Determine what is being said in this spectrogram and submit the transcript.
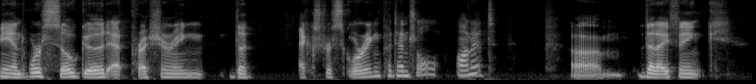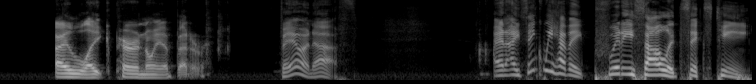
and we're so good at pressuring the extra scoring potential on Mhm. it, um, that I think I like paranoia better. Fair enough. And I think we have a pretty solid 16.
